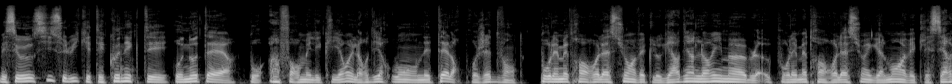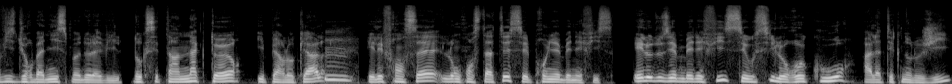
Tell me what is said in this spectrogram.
mais c'est aussi celui qui était connecté au notaire pour informer les clients et leur dire où en était leur projet de vente, pour les mettre en relation avec le gardien de leur immeuble, pour les mettre en relation également avec les services d'urbanisme de la ville. Donc c'est un acteur hyper local mm. et les Français l'ont constaté, c'est le premier bénéfice. Et le deuxième bénéfice, c'est aussi le recours à la technologie.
